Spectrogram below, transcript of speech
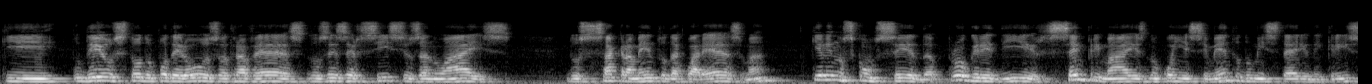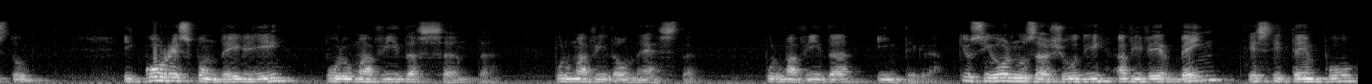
que o Deus Todo-Poderoso, através dos exercícios anuais do sacramento da Quaresma, que Ele nos conceda progredir sempre mais no conhecimento do mistério de Cristo e corresponder-lhe por uma vida santa, por uma vida honesta, por uma vida íntegra. Que o Senhor nos ajude a viver bem este tempo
